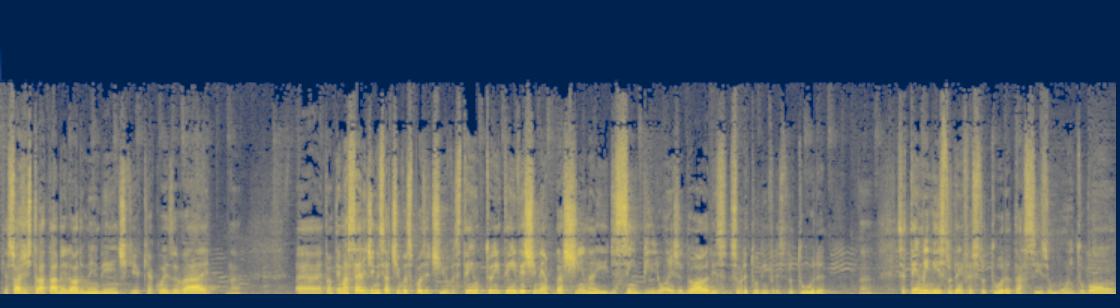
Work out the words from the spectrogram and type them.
que é só a gente tratar melhor do meio ambiente que, que a coisa vai. Né? É, então tem uma série de iniciativas positivas. Tem, tem investimento da China aí de 100 bilhões de dólares, sobretudo em infraestrutura. Né? Você tem um ministro da infraestrutura, o Tarcísio, muito bom.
